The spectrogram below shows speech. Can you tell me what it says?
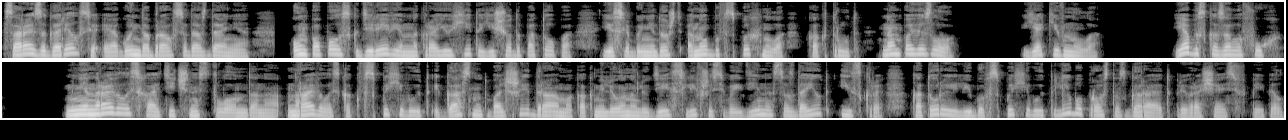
Сарай загорелся, и огонь добрался до здания. Он пополз к деревьям на краю хита еще до потопа. Если бы не дождь, оно бы вспыхнуло, как труд. Нам повезло. Я кивнула. Я бы сказала «фух». Мне нравилась хаотичность Лондона, нравилось, как вспыхивают и гаснут большие драмы, как миллионы людей, слившись воедино, создают искры, которые либо вспыхивают, либо просто сгорают, превращаясь в пепел.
